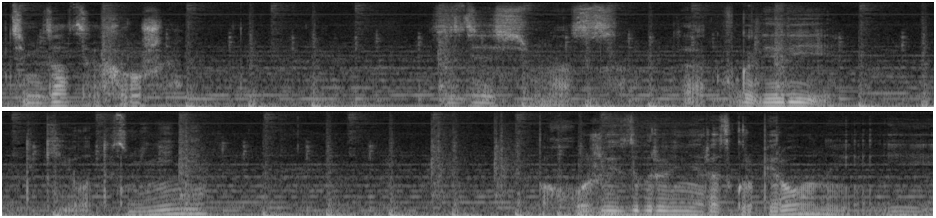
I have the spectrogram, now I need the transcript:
Оптимизация хорошая. Здесь у нас так в галерее такие вот изменения похожие изображения разгруппированы и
